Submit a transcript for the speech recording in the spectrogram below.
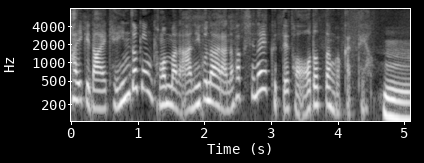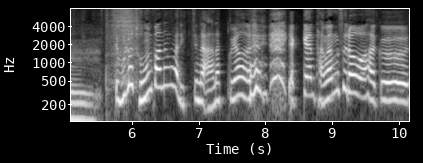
아 이게 나의 개인적인 경험만 아니구나라는 확신을 그때 더 얻었던 것 같아요. 음. 물론 좋은 반응만 있지는 않았고요. 약간 당황스러워하고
